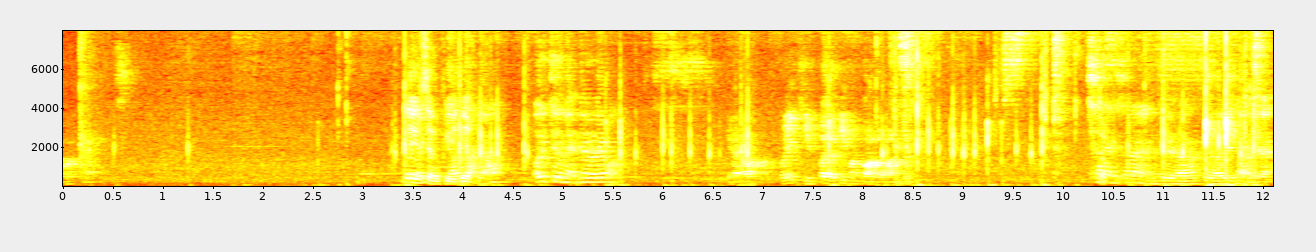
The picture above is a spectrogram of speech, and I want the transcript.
ก็แข่งได้ยินเสียงผีเด็กแล้วเอ้ยเจอแมนเนอร์ได้หรอเดี๋ยวเฮ้ยคิปเปอร์ที่มังกรระวังใช่ใช่เจอแล้วเจอแล้วที่ไหนเนี่ย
